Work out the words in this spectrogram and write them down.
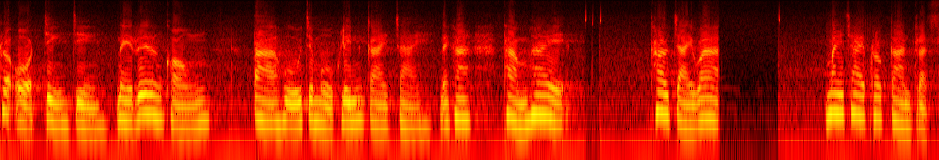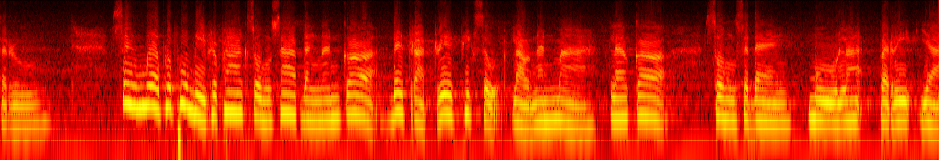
พระโอษฐ์จริง ๆ ในเรื่องของตาหูจมูกลิ้นกายใจนะคะทำให้เข้าใจว่าไม่ใช่เพราะการตรัสรู้ซึ่งเมื่อพระผู้มีพระภาคทรงทราบดังนั้นก็ได้ตรัสเรียกภิกษุเหล่านั้นมา แล้วก็ทรงแสดงมูลปริยา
